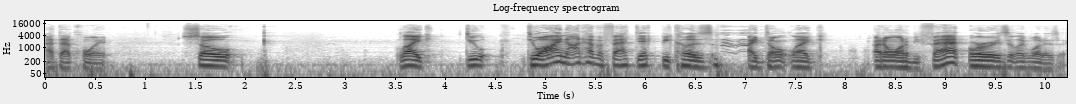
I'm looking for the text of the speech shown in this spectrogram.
at that point. So, like, do do I not have a fat dick because I don't like, I don't want to be fat, or is it like what is it?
